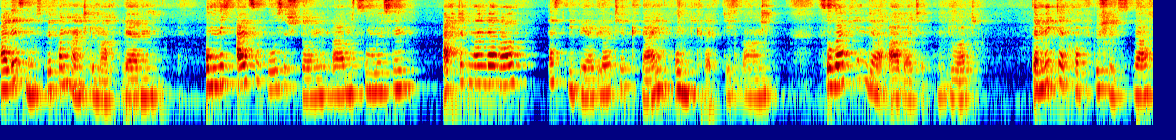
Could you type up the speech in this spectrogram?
Alles musste von Hand gemacht werden. Um nicht allzu große Stollen graben zu müssen, achtet man darauf, dass die Bergleute klein und kräftig waren. Sogar Kinder arbeiteten dort. Damit der Kopf geschützt war,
